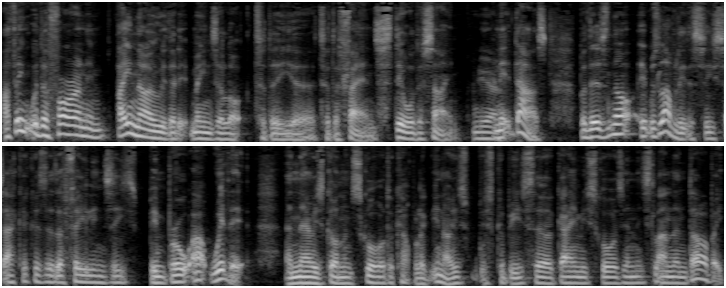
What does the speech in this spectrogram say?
I think with the foreign, they know that it means a lot to the uh, to the fans. Still the same, Yeah. and it does. But there's not. It was lovely to see Saka because of the feelings he's been brought up with it, and now he's gone and scored a couple of. You know, he's, this could be his third game he scores in this London derby.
